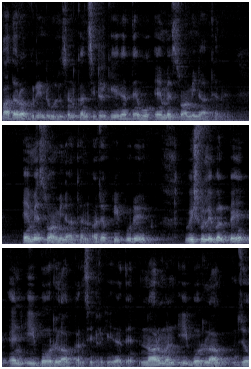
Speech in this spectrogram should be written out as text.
father of green revolution consider किए जाते हैं, वो एम एस स्वामीनाथन है। एम एस स्वामीनाथन और जबकि पूरे विश्व लेवल पे एन ई बोरलॉग कंसिडर किए जाते हैं। नॉर्मन ई बोरलॉग जो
